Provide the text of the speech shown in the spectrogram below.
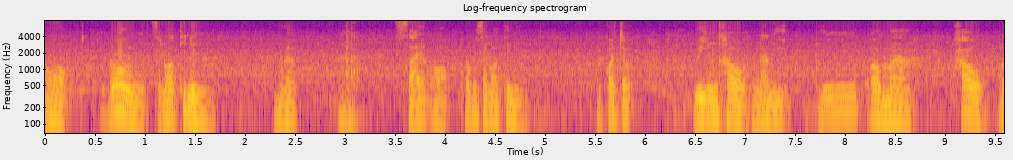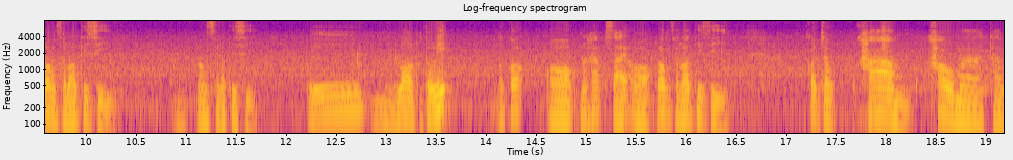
ออกร่องสล็อตที่หนึ่งนะครับอ่าสายออกร่องสล็อตที่หนึ่งแล้วก็จะวิ่งเข้าทางด้านนี้ ปึ๊บออกมาเข้าร่องสล็อตที่สี่ร่องสล็อตที่สี่ปึ๊บหมุนรอดไปตรงนี้ แล้วก็ออกนะครับสายออกร่องสล็อตที่สี่ก็จะข้ามเข้ามาทาง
